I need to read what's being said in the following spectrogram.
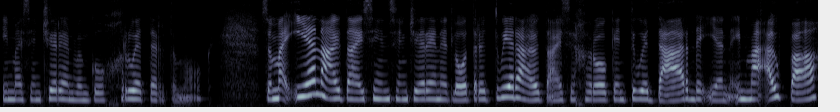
en my Centurion winkel groter te maak. So my een houthuisie in Centurion het later 'n tweede houthuisie geraak en toe 'n derde een. En my oupa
